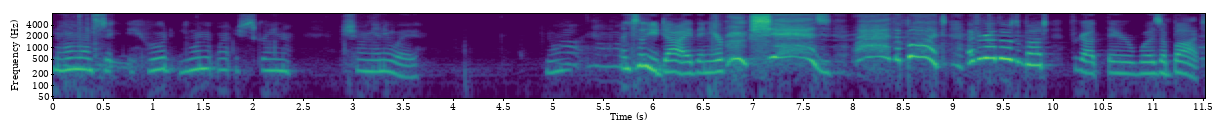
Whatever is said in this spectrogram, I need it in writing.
No one wants to. Who would, you wouldn't want your screen showing anyway. No. Until you die, then you're shiz. Ah, the bot! I forgot there was a bot. Forgot there was a bot.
